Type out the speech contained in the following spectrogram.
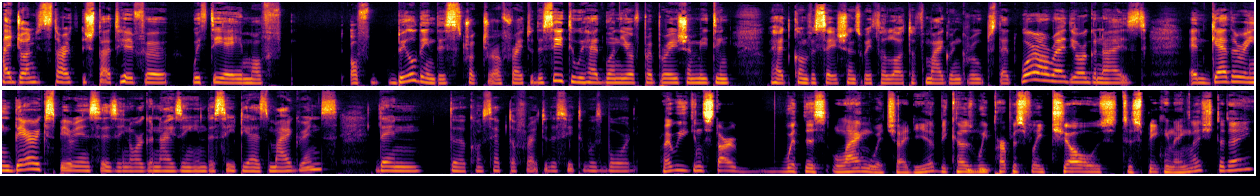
I joined Start, Starthilfe with the aim of of building this structure of right to the city. We had one year of preparation meeting. We had conversations with a lot of migrant groups that were already organized and gathering their experiences in organizing in the city as migrants. Then the concept of right to the city was born. Maybe we can start with this language idea because mm-hmm. we purposefully chose to speak in English today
